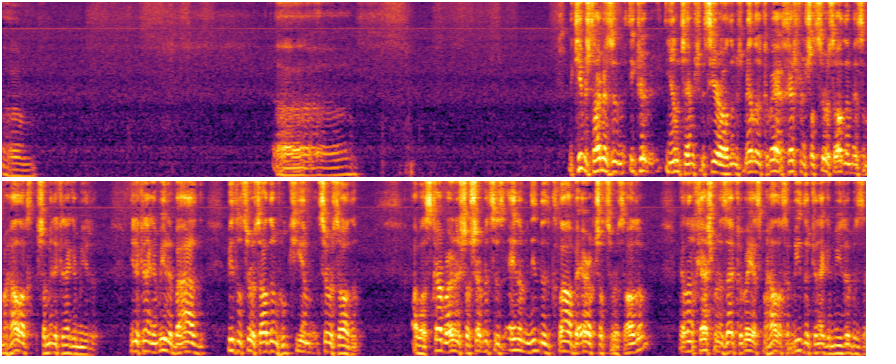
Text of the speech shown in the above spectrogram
Ähm. Äh. Mit kibes time is in ik in yom tsam shmesir adam is melo kvar איז shol sur adam is a mahalach shmine בעד mir. Mir kenege mir baad mit sur adam adam. אבל שכר בערך של שבצס אינם נמדד כלל בערך של צורת אדם, אלא חשבון הזה קובע מהלך המידה כנגד מידה בזה.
